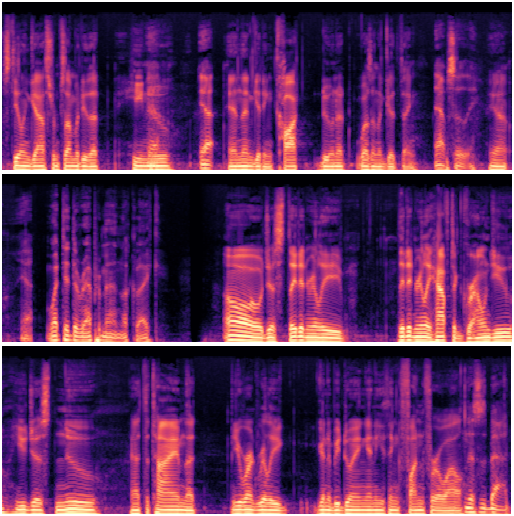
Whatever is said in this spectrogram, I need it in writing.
stealing gas from somebody that he knew Yeah. and then getting caught doing it wasn't a good thing. Absolutely. Yeah. Yeah. What did the reprimand look like? Oh, just they didn't really they didn't really have to ground you. You just knew at the time that you weren't really going to be doing anything fun for a while. This is bad.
